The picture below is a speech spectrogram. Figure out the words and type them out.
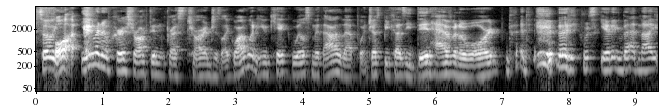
So fuck even if Chris Rock didn't press charges, like why wouldn't you kick Will Smith out at that point just because he did have an award that, that he was getting that night?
